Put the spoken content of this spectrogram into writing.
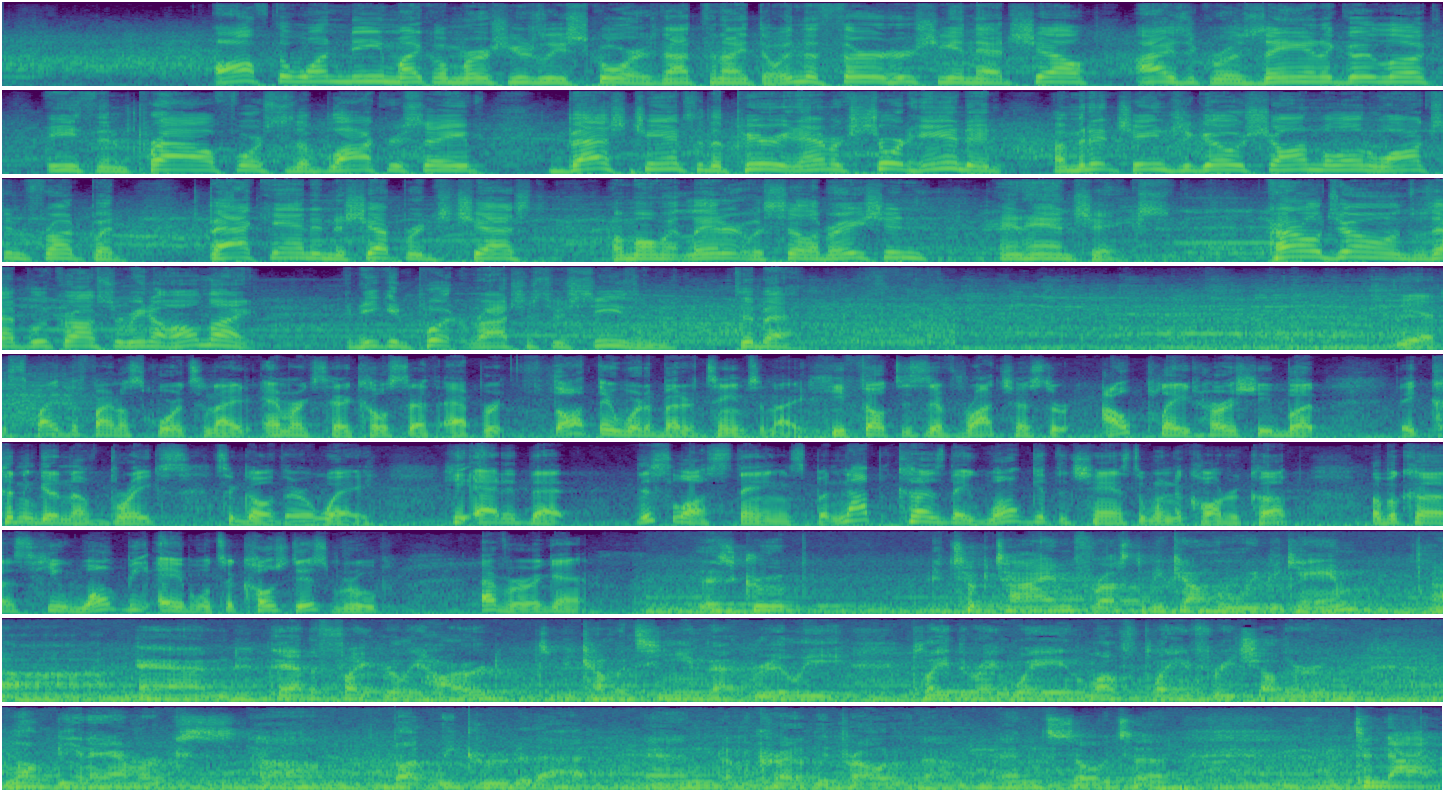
Off the one knee, Michael Mersch usually scores. Not tonight, though. In the third, Hershey in that shell. Isak Rosén a good look. Ethan Prow forces a blocker save. Best chance of the period. Amerks shorthanded. A minute change to go. Sean Malone walks in front, but backhand into Shepard's chest. A moment later, it was celebration and handshakes. Carl Jones was at Blue Cross Arena all night, and he can put Rochester's season to bed. Yeah, despite the final score tonight, Amerks head coach Seth Appert thought they were the better team tonight. He felt as if Rochester outplayed Hershey, but they couldn't get enough breaks to go their way. He added that this loss stings, but not because they won't get the chance to win the Calder Cup, but because he won't be able to coach this group ever again. This group, it took time for us to become who we became. Uh, and they had to fight really hard to become a team that really played the right way and loved playing for each other and loved being Amerks. Um, but we grew to that, and I'm incredibly proud of them. And so to to not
